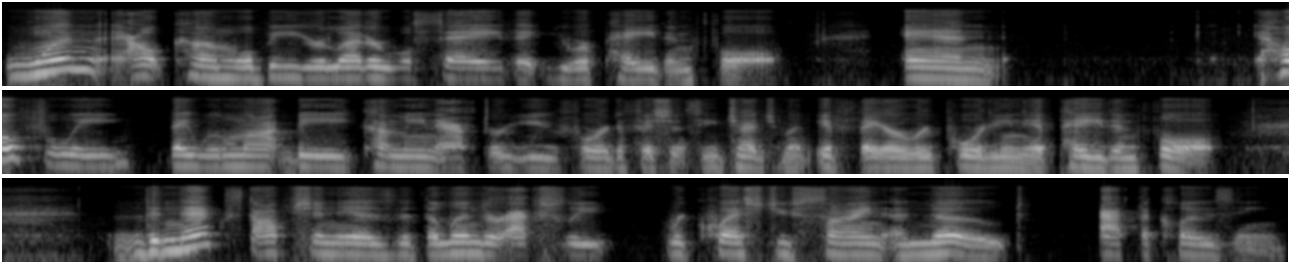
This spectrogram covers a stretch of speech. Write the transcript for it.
One outcome will be your letter will say that you are paid in full. And hopefully they will not be coming after you for a deficiency judgment if they are reporting it paid in full. The next option is that the lender actually requests you sign a note at the closing.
